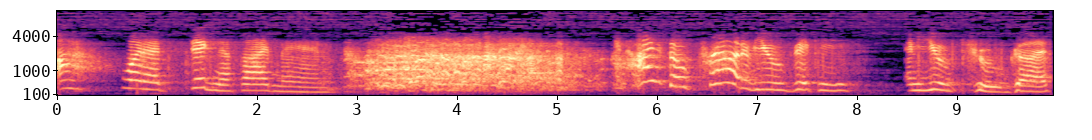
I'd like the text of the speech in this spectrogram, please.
Ah, what a dignified man. I'm so proud of you, Vicki. And you too, Gus.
